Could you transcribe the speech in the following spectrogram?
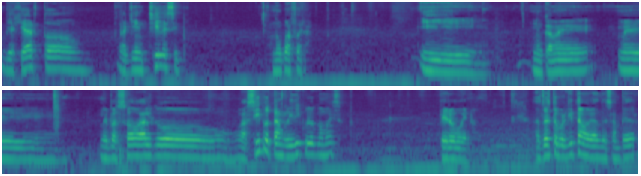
viajé harto aquí en Chile, sí, pues. no para afuera. Y nunca me, me, me pasó algo así, pues tan ridículo como eso. Pero bueno, a todo esto, ¿por qué estamos hablando de San Pedro?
